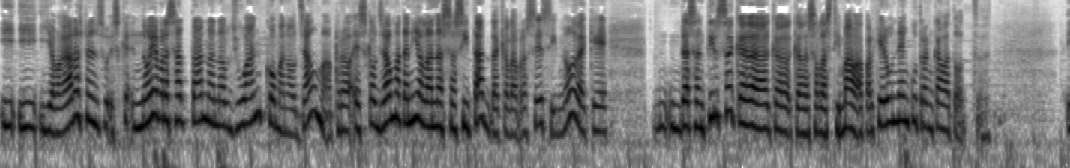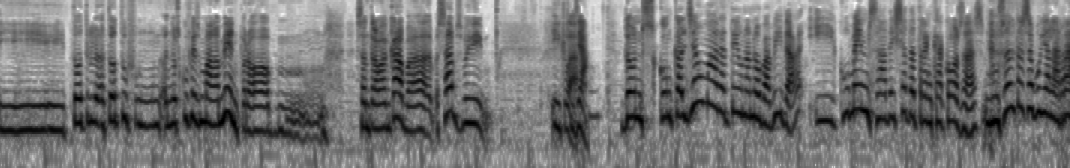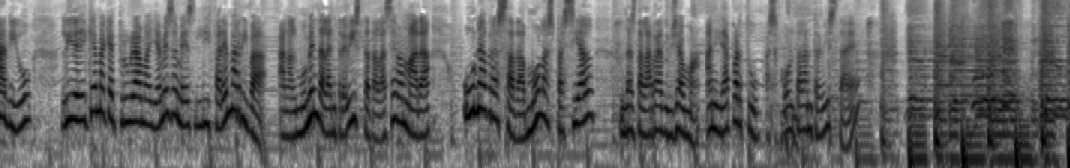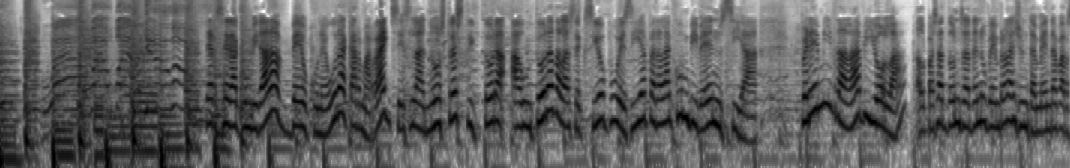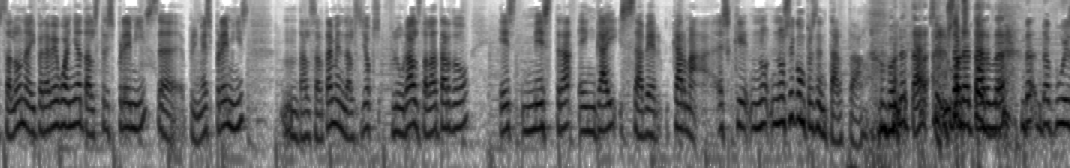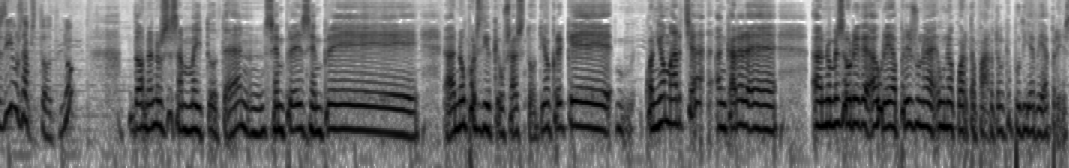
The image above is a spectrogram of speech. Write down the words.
i, i, i a vegades penso, és que no he abraçat tant en el Joan com en el Jaume, però és que el Jaume tenia la necessitat de que l'abracessin, no? de que de sentir-se que, que, que se l'estimava, perquè era un nen que ho trencava tot. I tot, tot ho, no és que ho fes malament, però mm, s'entrebancava, saps? Vull dir... I clar, Ja. Doncs, com que el Jaume ara té una nova vida i comença a deixar de trencar coses, nosaltres avui a la ràdio li dediquem aquest programa i, a més a més, li farem arribar, en el moment de l'entrevista de la seva mare, una abraçada molt especial des de la ràdio. Jaume, anirà per tu. Escolta l'entrevista, eh? Tercera convidada, veu coneguda, Carme Raix, és la nostra escriptora, autora de la secció Poesia per a la Convivència. Premi de la Viola el passat 11 de novembre a l'Ajuntament de Barcelona i per haver guanyat els tres premis, eh, primers premis mm, del certamen dels Jocs Florals de la tardor, és mestra en gai saber. Carme, és que no, no sé com presentar-te. Bona, tar Sí, ho saps bona tarda. De, de poesia ho saps tot, no? Dona, no se sap mai tot, eh? Sempre, sempre... eh, No pots dir que ho saps tot. Jo crec que quan jo marxa encara eh, eh, només hauré, hauré après una, una quarta part del que podia haver après.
